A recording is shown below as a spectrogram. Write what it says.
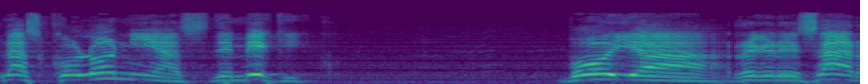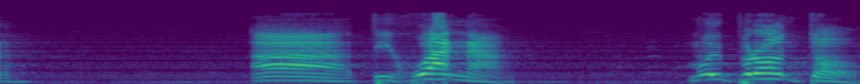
las colonias de México. Voy a regresar a Tijuana muy pronto.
